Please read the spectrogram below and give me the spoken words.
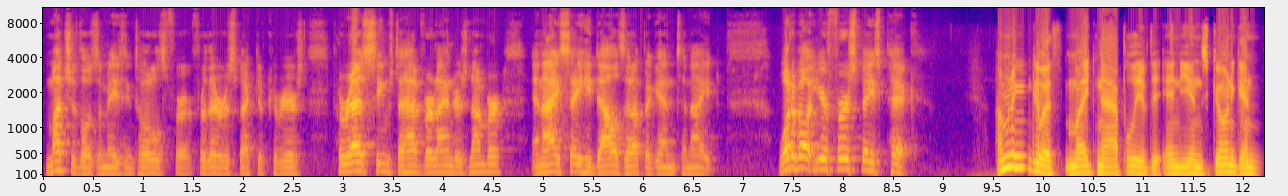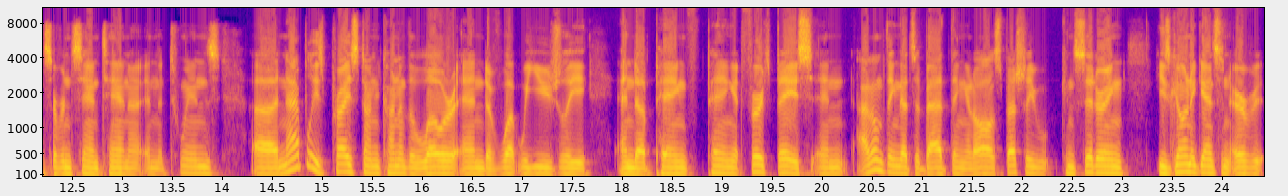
much of those amazing totals for, for their respective careers. Perez seems to have Verlander's number, and I say he dials it up again tonight. What about your first base pick? I'm going to go with Mike Napoli of the Indians going against Ervin Santana and the Twins. Uh, Napoli's priced on kind of the lower end of what we usually end up paying paying at first base, and I don't think that's a bad thing at all, especially considering he's going against an Ervin,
